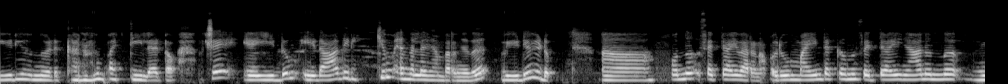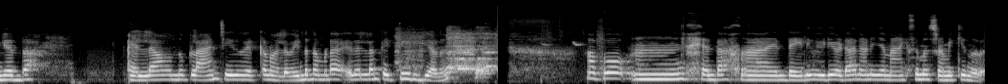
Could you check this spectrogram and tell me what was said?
വീഡിയോ ഒന്നും എടുക്കാനൊന്നും പറ്റിയില്ല കേട്ടോ. പക്ഷേ ഇടും ഇടാതിരിക്കും എന്നല്ല ഞാൻ പറഞ്ഞത്. വീഡിയോ ഇടും. ഒന്ന് സെറ്റായി വരണം. ഒരു മൈൻഡൊക്കെ ഒന്ന് സെറ്റായി ഞാനൊന്ന് എന്താ എല്ലാം ഒന്ന് പ്ലാൻ ചെയ്ത് വെക്കണമല്ലോ. വീണ്ടും നമ്മുടെ ഇതെല്ലാം തെറ്റിയിരിക്കുകയാണ്. അപ്പോൾ എന്താ ഡെയിലി വീഡിയോ ഇടാനാണ് ഞാൻ മാക്സിമം ശ്രമിക്കുന്നത്.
